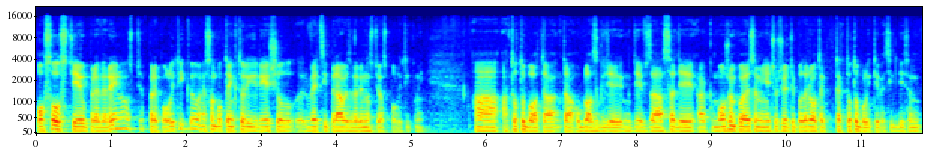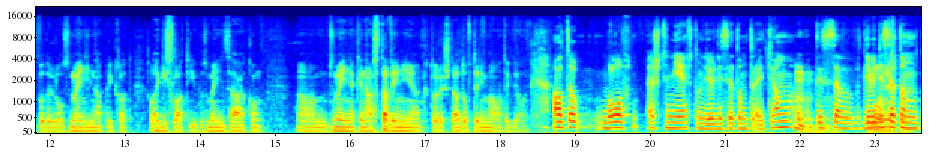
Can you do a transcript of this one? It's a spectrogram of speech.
posolstiev pre verejnosť, pre politikov. Ja som bol ten, ktorý riešil veci práve s verejnosťou a s politikmi. A, a toto bola tá, tá oblasť, kde, kde v zásade, ak môžem povedať, sa mi niečo, čo ti podarilo, tak, tak toto boli tie veci, kde sa mi podarilo zmeniť napríklad legislatívu, zmeniť zákon, um, zmeniť nejaké nastavenia, ktoré štát dovtedy mal a tak ďalej. Ale to bolo ešte nie v tom 93. Hmm, Ty sa v 93.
